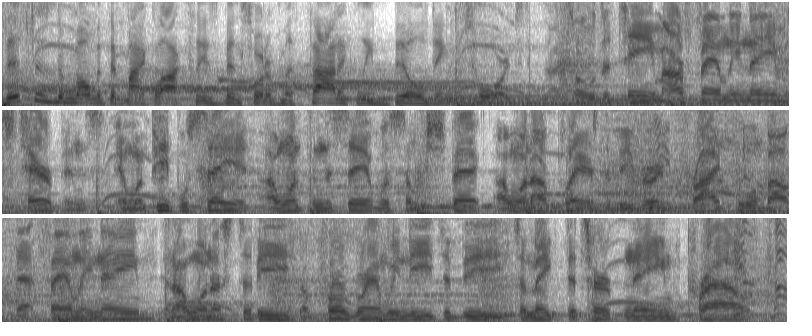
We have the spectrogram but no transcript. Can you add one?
This is the moment that Mike Locksley has been sort of methodically building towards. I told the team our family name is Terrapins, and when people say it, I want them to say it with some respect. I want our players to be very prideful about that family name, and I want us to be the program we need to be to make the Terp name proud.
